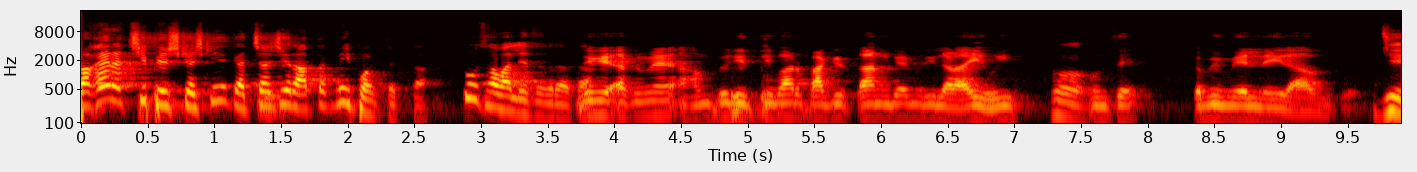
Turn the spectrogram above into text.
बगैर अच्छी पेशकश के एक अच्छा शेर आप तक नहीं पहुँच सकता। तो उस हवाले से जरा देखिए असल में हम तो जितनी बार पाकिस्तान गए मेरी लड़ाई हुई हम्म, उनसे। कभी मेल नहीं रहा उनसे। जी।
